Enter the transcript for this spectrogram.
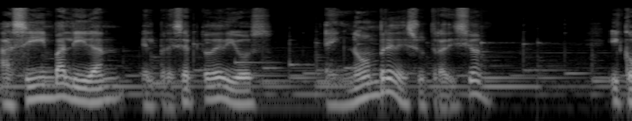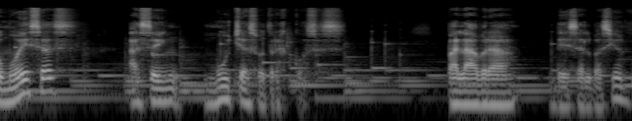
Así invalidan el precepto de Dios en nombre de su tradición. Y como esas, hacen muchas otras cosas. Palabra de salvación.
